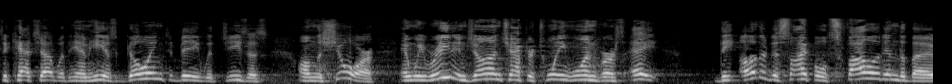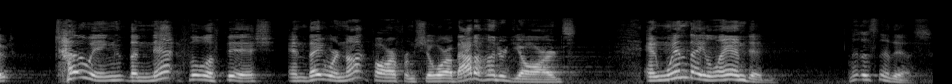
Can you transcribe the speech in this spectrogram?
to catch up with him. He is going to be with Jesus on the shore. And we read in John chapter 21, verse 8, the other disciples followed in the boat, towing the net full of fish, and they were not far from shore, about a hundred yards. And when they landed, listen to this.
